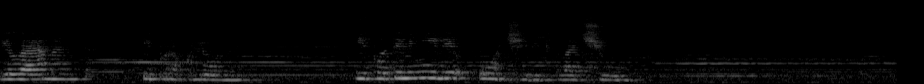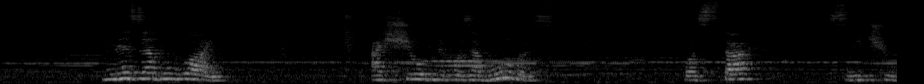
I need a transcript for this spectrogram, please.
І лемент, і прокльони, і потемнілі очі від плачу. Не забувай, а щоб не позабулось, постав свічу.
